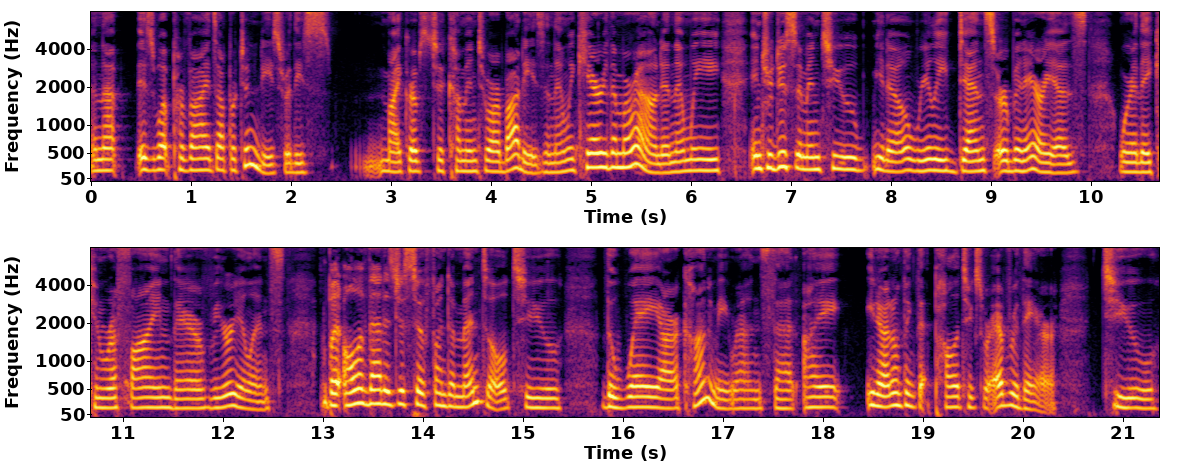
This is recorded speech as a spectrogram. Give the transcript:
And that is what provides opportunities for these microbes to come into our bodies and then we carry them around and then we introduce them into you know really dense urban areas where they can refine their virulence but all of that is just so fundamental to the way our economy runs that i you know i don't think that politics were ever there to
